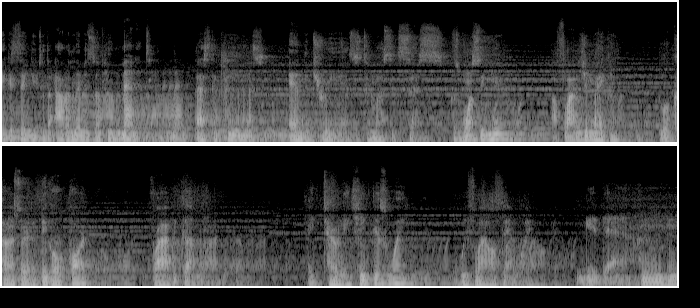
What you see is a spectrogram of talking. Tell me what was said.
It can send you to the outer limits of humanity. That's the keys and the trees to my success. Once a year, I fly to Jamaica, do a concert at a big old park, bribe the government. They turn their cheek this way, and we fly off that way. Get down. Mm-hmm.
